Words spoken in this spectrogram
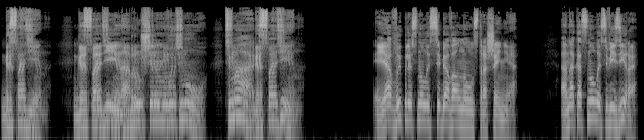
«Господин! Господин, обрушьте на него тьму! Тьма, господин!» Я выплеснул из себя волну устрашения. Она коснулась визира,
